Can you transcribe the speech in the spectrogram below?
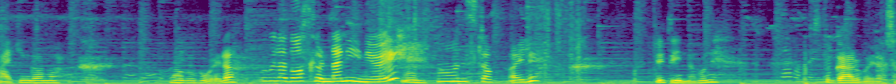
हाइकिङ गर्न नगएको भएर। कोही बेला दस घन्टा नि हिँड्यो है। उम्, नन स्टप अहिले यति हिँड्न पनि यस्तो गाह्रो भइरहेछ।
